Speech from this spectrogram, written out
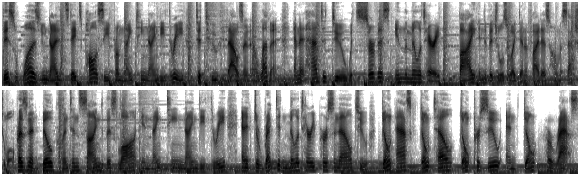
This was United States policy from 1993 to 2011, and it had to do with service in the military by individuals who identified as homosexual. President Bill Clinton signed this law in 1993 and it directed military personnel to don't ask, don't tell, don't pursue, and don't harass.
